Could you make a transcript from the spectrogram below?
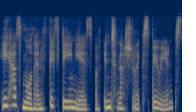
He has more than 15 years of international experience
